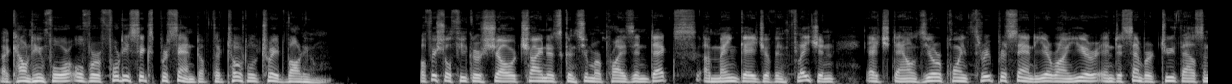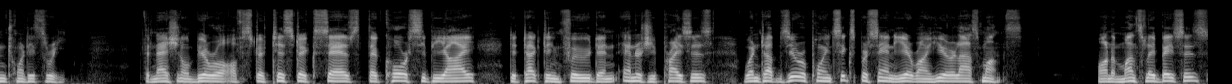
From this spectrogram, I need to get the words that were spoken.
accounting for over 46% of the total trade volume. Official figures show China's consumer price index, a main gauge of inflation, edged down 0.3% year on year in December 2023. The National Bureau of Statistics says the core CPI, deducting food and energy prices, went up 0.6% year on year last month. On a monthly basis,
